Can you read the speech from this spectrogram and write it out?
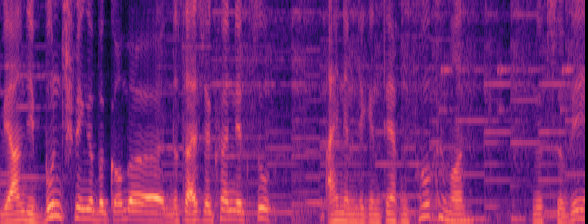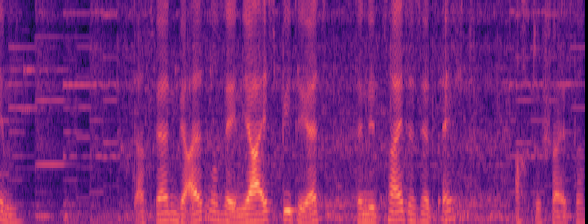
Wir haben die Buntschwinge bekommen. Das heißt, wir können jetzt zu einem legendären Pokémon. Nur zu wem? Das werden wir alles noch sehen. Ja, ich biete jetzt, denn die Zeit ist jetzt echt. Ach du Scheiße.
